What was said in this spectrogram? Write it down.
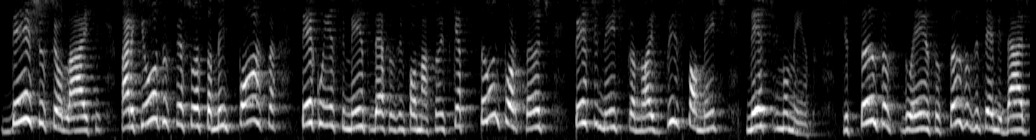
deixe o seu like para que outras pessoas também possam ter conhecimento dessas informações que é tão importante, pertinente para nós, principalmente neste momento de tantas doenças, tantas enfermidades,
